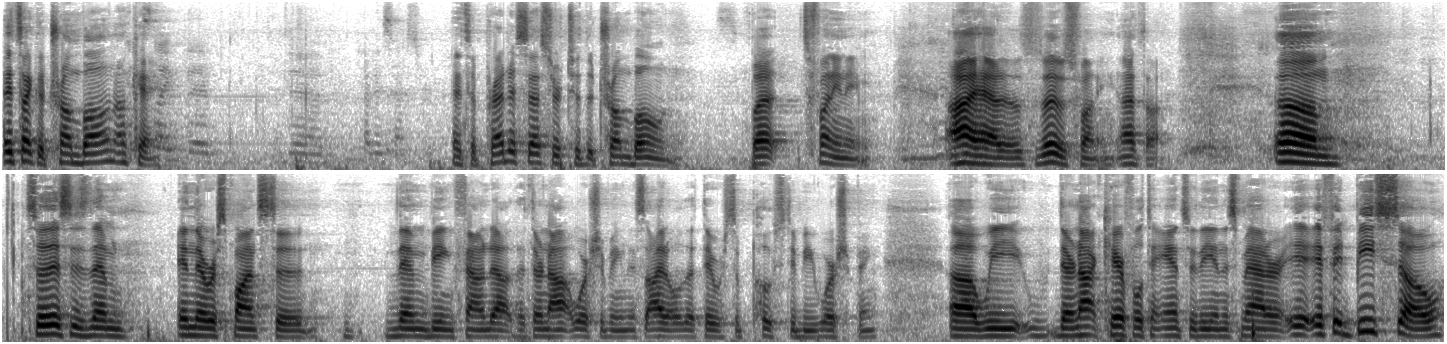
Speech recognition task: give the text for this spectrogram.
It's like a trombone. Okay. It's, like the, the it's a predecessor to the trombone, but it's a funny name. I had it. It was, it was funny. I thought. Um, so this is them in their response to them being found out that they're not worshiping this idol that they were supposed to be worshiping. Uh, we, they're not careful to answer thee in this matter. If it be so,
